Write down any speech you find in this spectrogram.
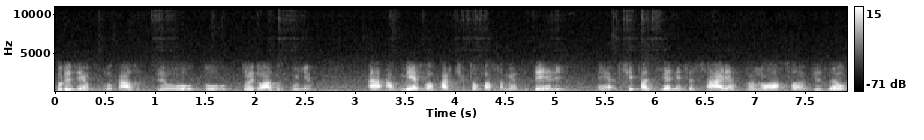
Por exemplo, no caso do, do, do Eduardo Cunha, a, a, mesmo a partir do afastamento dele, é, se fazia necessária, na nossa visão,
